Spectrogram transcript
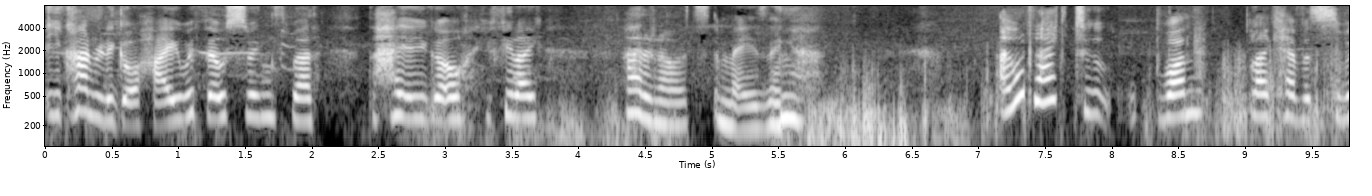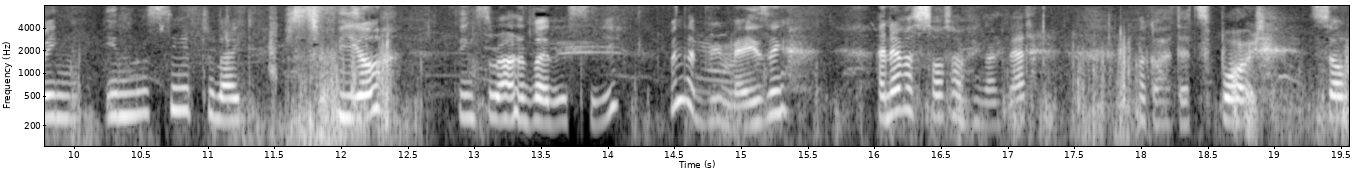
you can't really go high with those swings, but the higher you go, you feel like, I don't know, it's amazing. I would like to one like have a swing in the sea to like just feel being surrounded by the sea. Wouldn't that be amazing? I never saw something like that. Oh god, that's sport. It's so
